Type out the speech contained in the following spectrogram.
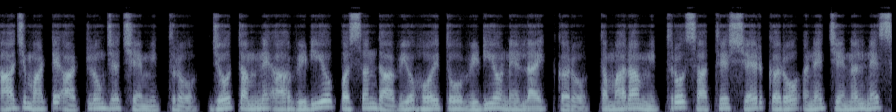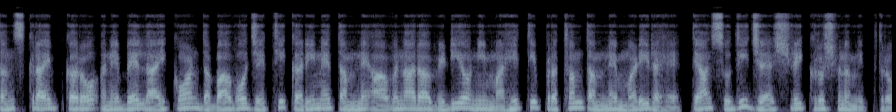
આજ માટે આટલું જ છે મિત્રો. જો તમને આ વીડિયો પસંદ આવ્યો હોય તો વિડીયોને લાઇક કરો. તમારા મિત્રો સાથે શેર કરો અને ચેનલને સબસ્ક્રાઇબ કરો અને બેલ આઇકોન દબાવો જેથી કરીને તમને આવનારા વિડીયોની માહિતી પ્રથમ તમને મળી રહે. ત્યાં સુધી જય શ્રી કૃષ્ણ મિત્રો.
